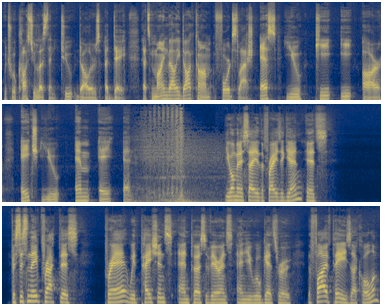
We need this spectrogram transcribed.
which will cost you less than $2 a day. That's mindvalley.com com forward slash S U P E R H U M A N. You want me to say the phrase again? It's Persistently practice prayer with patience and perseverance, and you will get through. The five P's, I call them.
